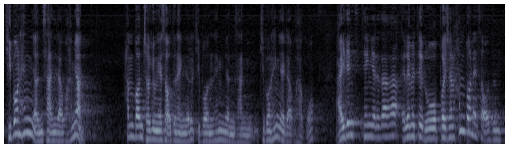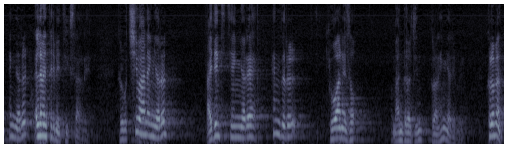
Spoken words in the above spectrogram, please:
기본 행연산이라고 하면 한 번 적용해서 얻은 행렬을 기본 기본 행렬이라고 하고 identity 행렬에다가 elementary row operation을 한번 해서 얻은 행렬을 elementary matrix라고 그래요. 그리고 치환 행렬은 identity 행렬의 행들을 교환해서 만들어진 그런 행렬이고요. 그러면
